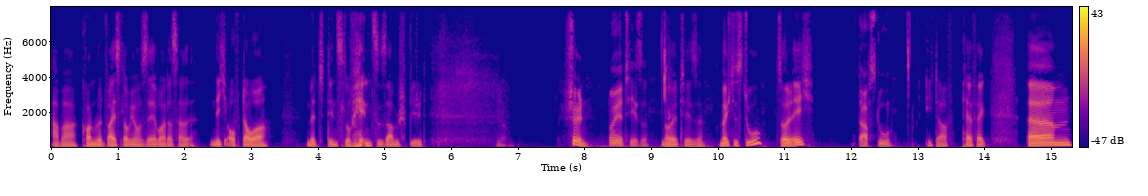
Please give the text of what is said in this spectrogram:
Aber Conrad weiß, glaube ich, auch selber, dass er nicht auf Dauer mit den Slowenen zusammenspielt. Ja. Schön. Neue These. Neue These. Möchtest du? Soll ich? Darfst du? Ich darf. Perfekt. Ähm,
